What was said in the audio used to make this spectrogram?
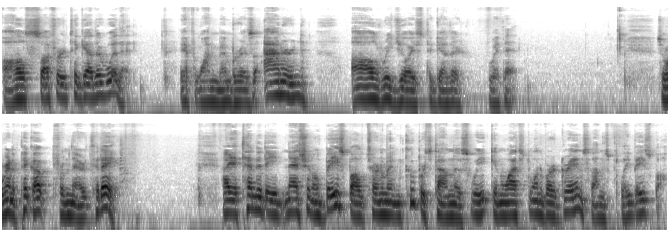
all suffer together with it. If one member is honored, all rejoice together with it. So we're going to pick up from there today. I attended a national baseball tournament in Cooperstown this week and watched one of our grandsons play baseball.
